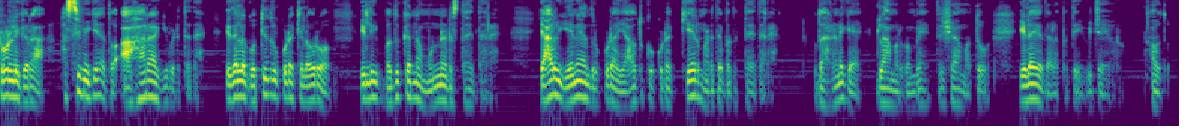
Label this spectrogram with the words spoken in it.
ಟ್ರೋಲಿಗರ ಹಸಿವಿಗೆ ಅದು ಆಹಾರ ಆಗಿ ಬಿಡ್ತದೆ ಇದೆಲ್ಲ ಗೊತ್ತಿದ್ರೂ ಕೂಡ ಕೆಲವರು ಇಲ್ಲಿ ಬದುಕನ್ನು ಮುನ್ನಡೆಸ್ತಾ ಇದ್ದಾರೆ. ಯಾರು ಏನೇ ಅಂದರೂ ಕೂಡ ಯಾವುದಕ್ಕೂ ಕೂಡ ಕೇರ್ ಮಾಡದೆ ಬದುಕ್ತಾ ಇದ್ದಾರೆ. ಉದಾಹರಣೆಗೆ ಗ್ಲಾಮರ್ ಗೊಂಬೆ ತ್ರಿಷಾ ಮತ್ತು ಇಳೆಯ ದಳಪತಿ ವಿಜಯ್ ಅವರು. ಹೌದು.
